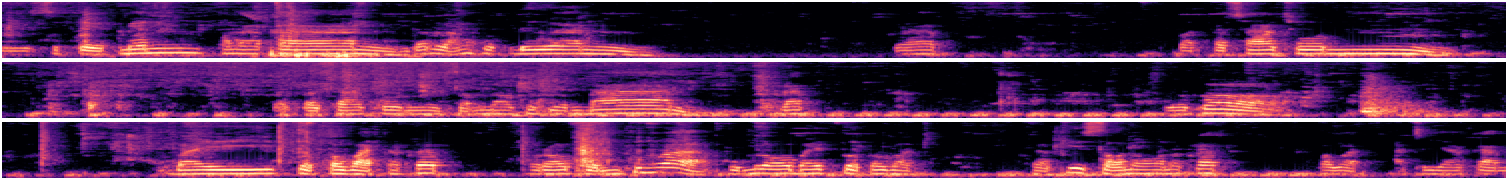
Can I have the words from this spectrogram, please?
มีสเตทเมนต์ธนาคารด้านหลัง 6 เดือนครับบัตรประชาชนบัตรประชาชนสำเนาทะเบียนบ้านนะครับ แล้วก็ ใบตรวจประวัตินะครับ รอผลขึ้นว่าผมรอใบตรวจประวัติ จากที่สอนอนะครับ ประวัติอาชญากรรม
